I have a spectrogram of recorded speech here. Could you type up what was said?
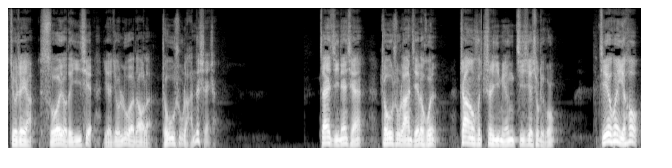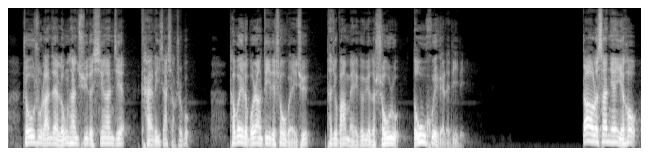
就这样，所有的一切也就落到了周淑兰的身上。在几年前，周淑兰结了婚，丈夫是一名机械修理工。结婚以后，周淑兰在龙潭区的新安街开了一家小吃部。她为了不让弟弟受委屈，她就把每个月的收入都汇给了弟弟。到了三年以后。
